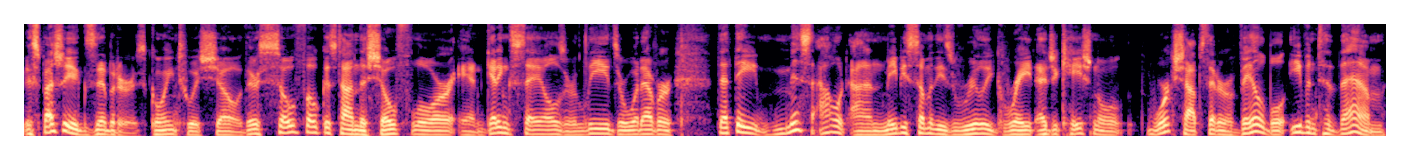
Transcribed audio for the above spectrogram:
especially exhibitors going to a show, they're so focused on the show floor and getting sales or leads or whatever that they miss out on maybe some of these really great educational workshops that are available even to them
